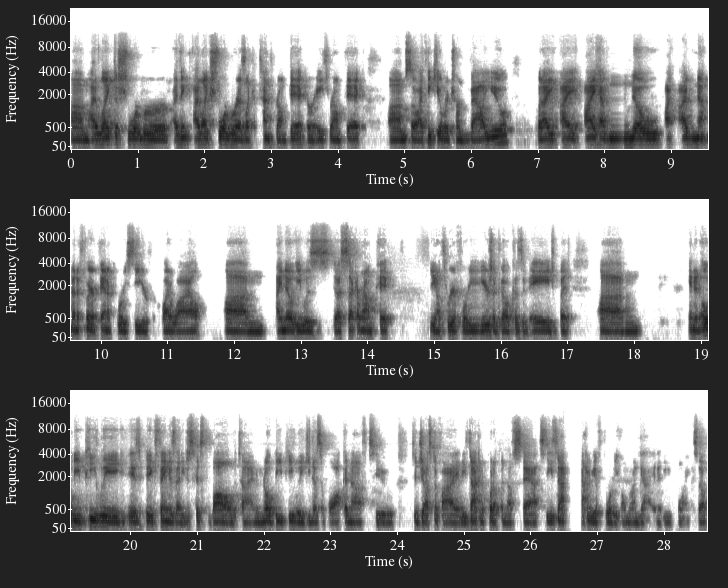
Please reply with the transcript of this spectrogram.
Um, I like the Schwarber. I think I like Schwarber as like a 10th round pick or eighth round pick. Um, so I think he'll return value. But I, I, I have no, I, have not been a fair fan of Corey Seager for quite a while. Um, I know he was a second round pick, you know, three or four years ago because of age, but um, in an OBP league, his big thing is that he just hits the ball all the time. In an OBP league, he doesn't walk enough to to justify it. He's not going to put up enough stats. He's not going to be a 40 home run guy at any point. So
